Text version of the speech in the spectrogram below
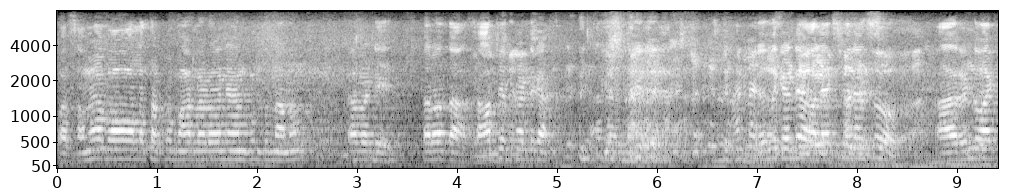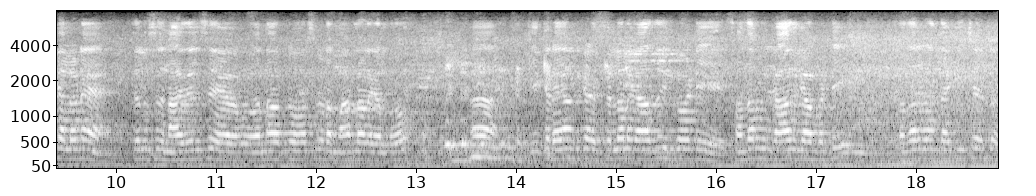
వారి సమయాభావం తక్కువ మాట్లాడాలని అనుకుంటున్నాను. కాబట్టి తర్వాత సార్ చెప్పినట్టుగా ఎందుకంటే వాళ్ళ ఎక్స్పీరియన్స్ ఆ రెండు వాక్యాల్లోనే తెలుసు నాకు తెలిసి వన్ అవర్ టూ అవర్స్ కూడా మాట్లాడగలరు. ఇక్కడ ఏమంటే పిల్లలు కాదు ఇంకోటి సందర్భం కాదు కాబట్టి సందర్భం తగ్గించేట్టు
